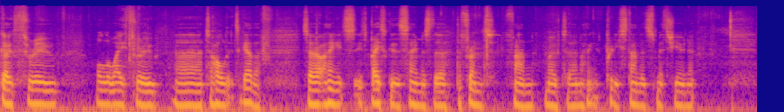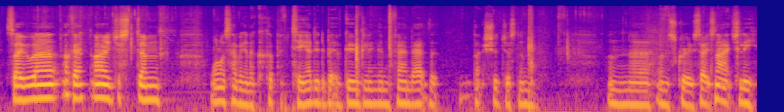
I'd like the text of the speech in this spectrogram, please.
go through all the way through uh, to hold it together. So I think it's it's basically the same as the, the front fan motor and I think it's pretty standard Smith's unit. So uh, okay, I just um, while I was having a cup of tea I did a bit of googling and found out that that should just un, un uh, unscrew. So it's not actually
